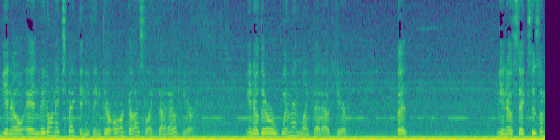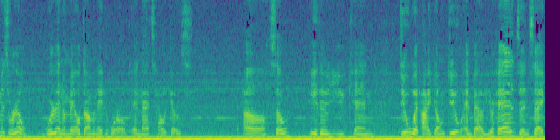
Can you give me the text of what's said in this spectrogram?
you know, and they don't expect anything. There are guys like that out here. You know, there are women like that out here. But you know, sexism is real. We're in a male dominated world, and that's how it goes. Uh, so either you can do what I don't do and bow your heads and say,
